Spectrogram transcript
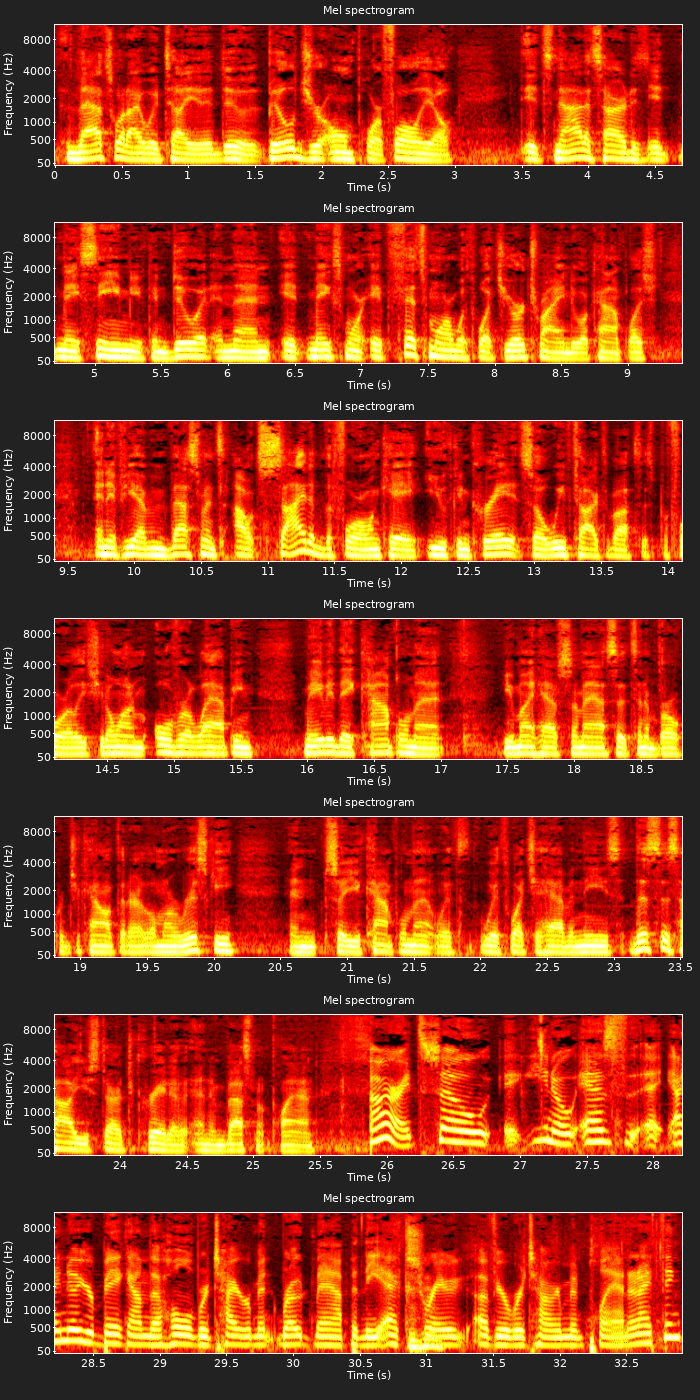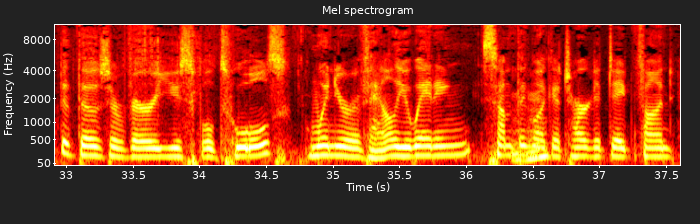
That's what I would tell you to do. Build your own portfolio. it's not as hard as it may seem. You can do it, and then it makes more. It fits more with what you're trying to accomplish. And if you have investments outside of the 401k, you can create it. So we've talked about this before, at least you don't want them overlapping. Maybe they complement. You might have some assets in a brokerage account that are a little more risky and so you complement with with what you have in these this is how you start to create a, an investment plan all right so you know as i know you're big on the whole retirement roadmap and the x-ray mm-hmm. of your retirement plan and i think that those are very useful tools when you're evaluating something mm-hmm. like a target date fund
